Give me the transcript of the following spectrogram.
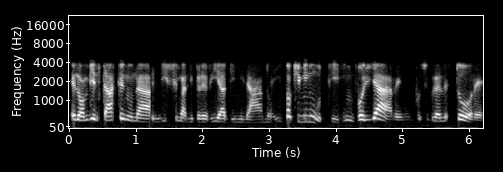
e l'ho ambientato in una bellissima libreria di Milano. In pochi minuti invogliare un possibile lettore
